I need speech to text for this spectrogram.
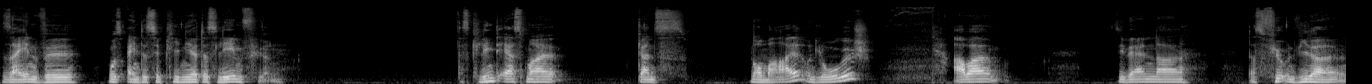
sein will, muss ein diszipliniertes Leben führen. Das klingt erstmal ganz normal und logisch, aber sie werden da das für und wieder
